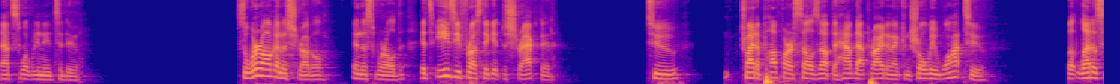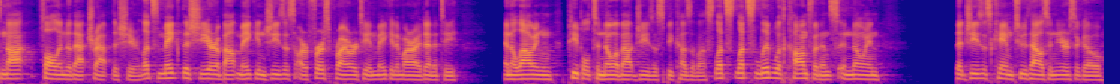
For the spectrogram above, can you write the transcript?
That's what we need to do. So, we're all going to struggle in this world. It's easy for us to get distracted, to try to puff ourselves up, to have that pride and that control. We want to. But let us not fall into that trap this year. Let's make this year about making Jesus our first priority and making him our identity and allowing people to know about Jesus because of us. Let's, let's live with confidence in knowing that Jesus came 2,000 years ago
